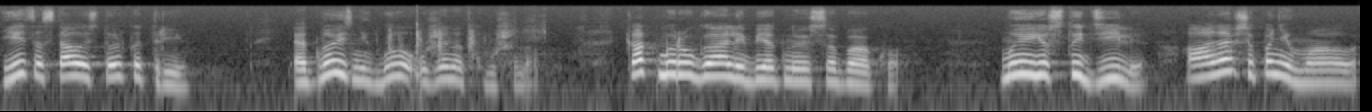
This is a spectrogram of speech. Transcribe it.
яиц осталось только три, и одно из них было уже надкушено. Как мы ругали бедную собаку! Мы ее стыдили, а она все понимала.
